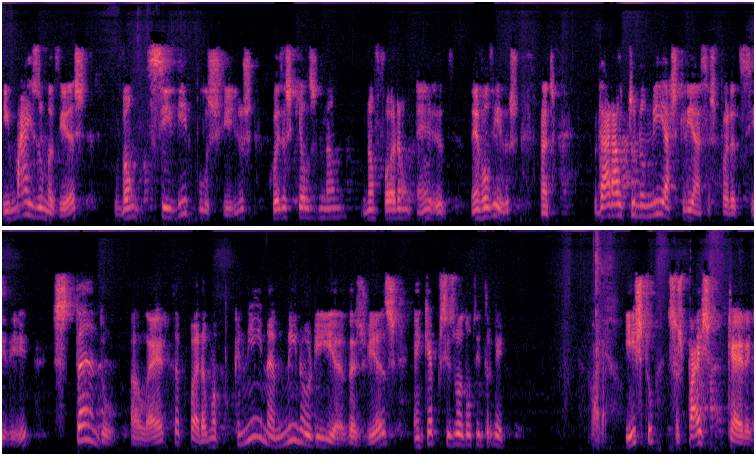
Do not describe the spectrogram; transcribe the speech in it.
e, mais uma vez, vão decidir pelos filhos coisas que eles não, não foram eh, envolvidos. Portanto, dar autonomia às crianças para decidir, estando alerta para uma pequenina minoria das vezes em que é preciso o adulto intervir. Ora, isto, se os pais querem,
